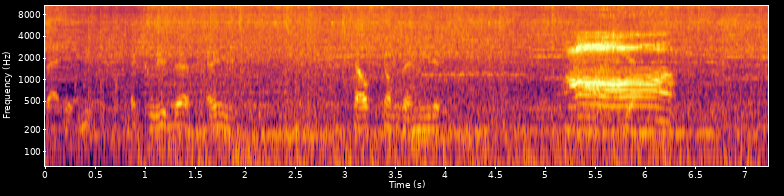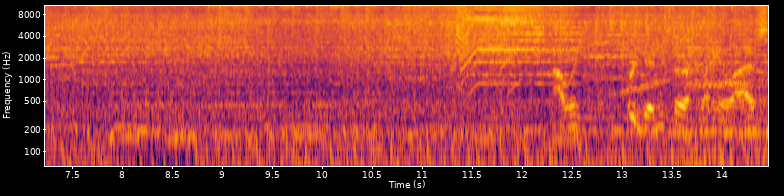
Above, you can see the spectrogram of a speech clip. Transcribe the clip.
That hit me. I cleared that. I. Health comes, I need it. We're good. We still got plenty of lives.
